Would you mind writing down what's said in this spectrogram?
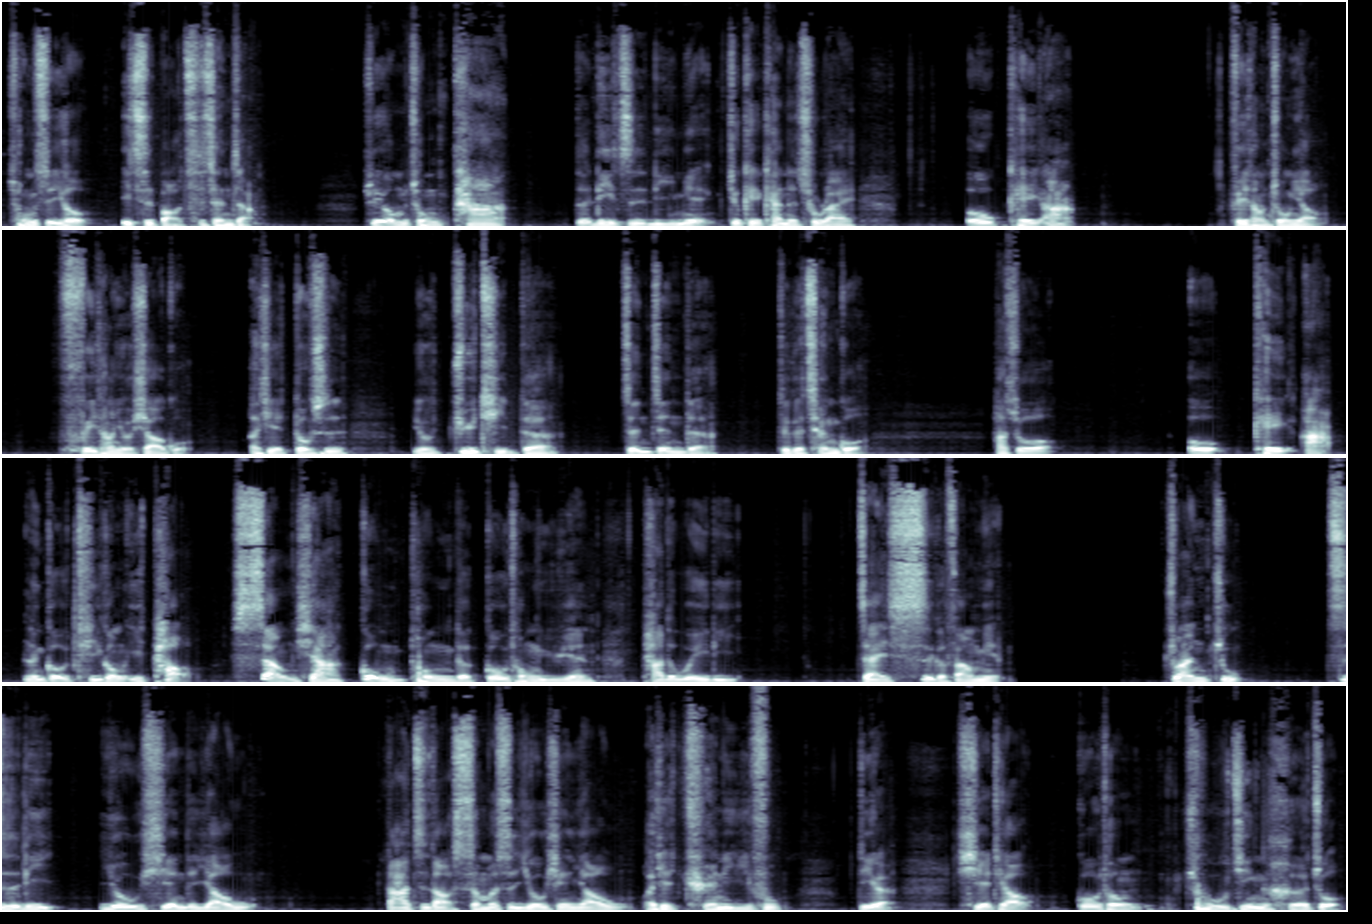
从此以后一直保持成长，所以我们从他的例子里面就可以看得出来，OKR 非常重要，非常有效果，而且都是有具体的、真正的这个成果。他说，OKR。能够提供一套上下共通的沟通语言，它的威力在四个方面：专注、智力优先的药物。大家知道什么是优先药物，而且全力以赴。第二，协调沟通，促进合作。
